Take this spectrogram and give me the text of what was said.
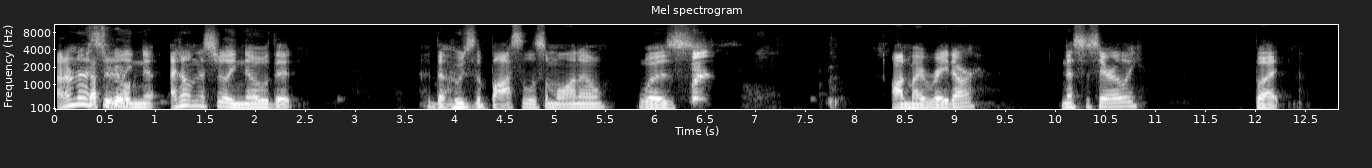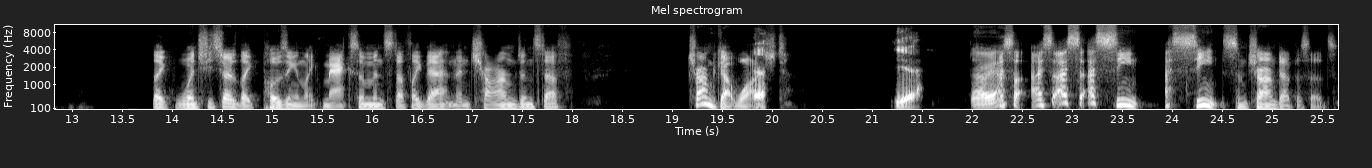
I don't That's a good necessarily know. I don't necessarily know that the who's the boss Alyssa Milano was on my radar necessarily, but like when she started like posing in like Maxim and stuff like that, and then Charmed and stuff. Charmed got watched. Yeah. Oh yeah. I saw. I saw. I, saw, I seen. I seen some Charmed episodes.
